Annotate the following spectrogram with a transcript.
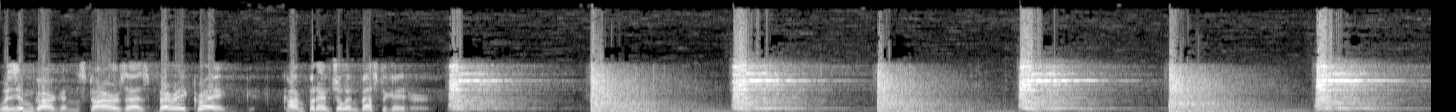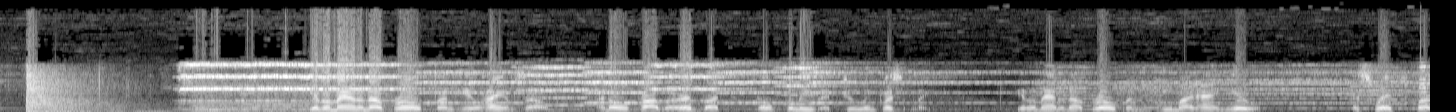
William Gargan stars as Barrie Craig, confidential investigator. Give a man enough rope and he'll hang himself. An old proverb, but don't believe it too implicitly. Give a man enough rope and he might hang you. A switch, but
